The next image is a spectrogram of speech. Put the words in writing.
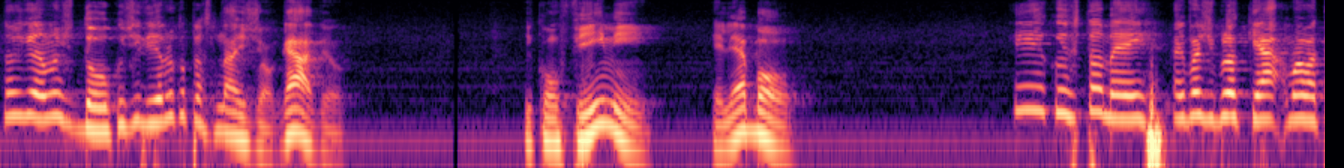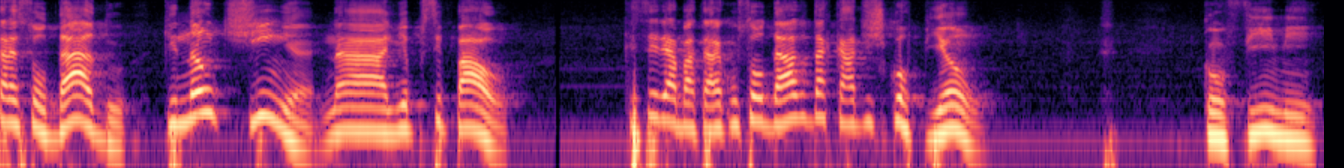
nós ganhamos Douco de livro com personagem jogável. E confia em mim, ele é bom. E com isso também, a gente vai desbloquear uma batalha soldado que não tinha na linha principal. Que seria a batalha com o soldado da casa de escorpião. Confie em mim,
